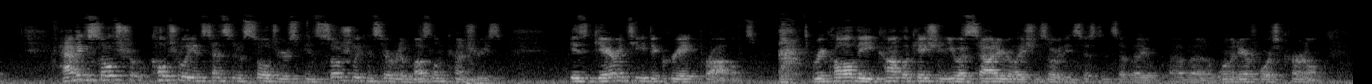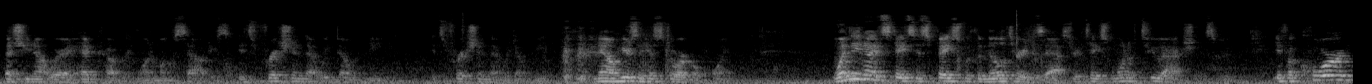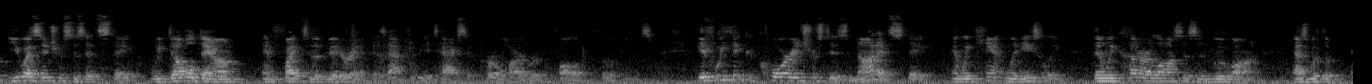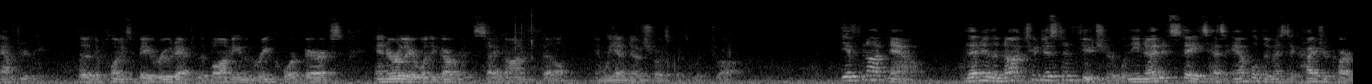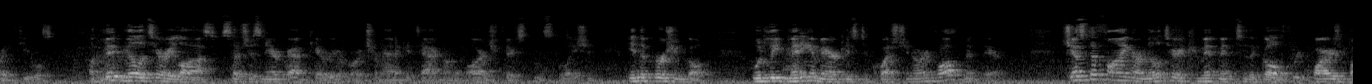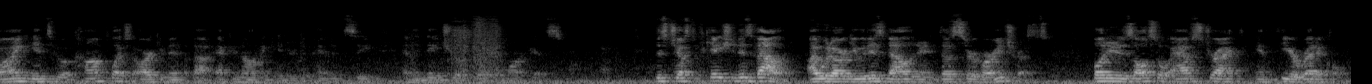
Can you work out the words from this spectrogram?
Having social, culturally insensitive soldiers in socially conservative Muslim countries is guaranteed to create problems. Recall the complication in U.S. Saudi relations over the insistence of a, of a woman Air Force colonel that she not wear a head covering, one among Saudis. It's friction that we don't need. It's friction that we don't need. Now, here's a historical point. When the United States is faced with a military disaster, it takes one of two actions. If a core U.S. interest is at stake, we double down and fight to the bitter end, as after the attacks at Pearl Harbor and the fall of the Philippines. If we think a core interest is not at stake and we can't win easily, then we cut our losses and move on, as with the after the deployment to Beirut after the bombing of the Marine Corps barracks, and earlier when the government in Saigon fell and we had no choice but to withdraw. If not now, then in the not too distant future, when the United States has ample domestic hydrocarbon fuels, a big military loss, such as an aircraft carrier or a traumatic attack on a large fixed installation in the Persian Gulf, would lead many Americans to question our involvement there. Justifying our military commitment to the Gulf requires buying into a complex argument about economic interdependency and the nature of global markets. This justification is valid. I would argue it is valid and it does serve our interests, but it is also abstract and theoretical.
